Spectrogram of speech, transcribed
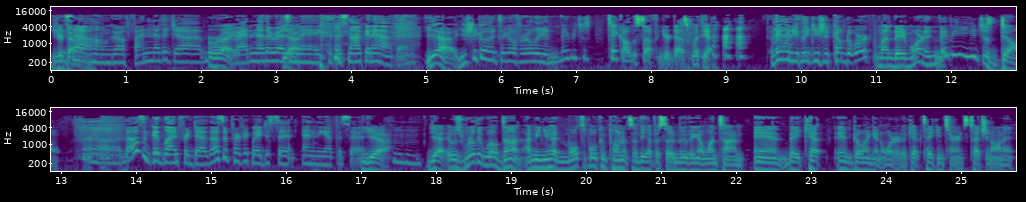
you're Peace done. out, homegirl. Find another job. Right. Write another resume because it's not going to happen. Yeah, you should go ahead and take off early, and maybe just take all the stuff in your desk with you. and then when you think you should come to work Monday morning, maybe you just don't. Oh, that was a good line for Deb. That was a perfect way just to end the episode. Yeah. Mm-hmm. Yeah, it was really well done. I mean, you had multiple components of the episode moving at one time, and they kept in going in order. They kept taking turns touching on it,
